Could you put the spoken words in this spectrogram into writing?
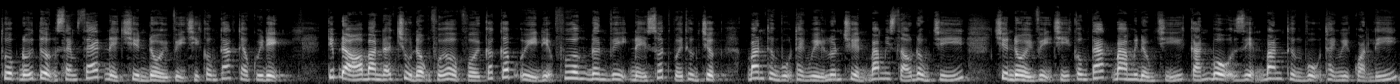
thuộc đối tượng xem xét để chuyển đổi vị trí công tác theo quy định. Tiếp đó, ban đã chủ động phối hợp với các cấp ủy địa phương, đơn vị đề xuất với thường trực, ban thường vụ thành ủy luân chuyển 36 đồng chí, chuyển đổi vị trí công tác 30 đồng chí cán bộ diện ban thường vụ thành ủy quản lý.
